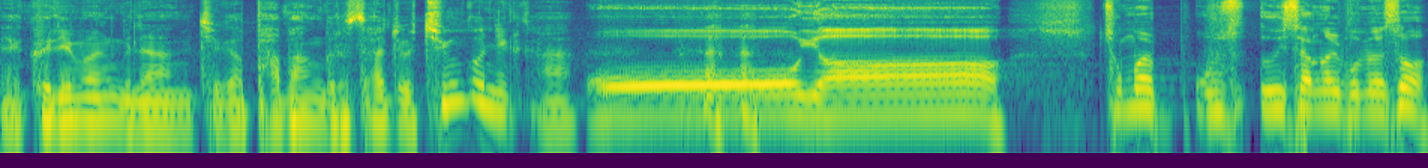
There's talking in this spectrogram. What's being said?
예. 그림은 그냥 제가 밥 한 그릇 사주고 친구니까 오, 야, 정말 우- 의상을 보면서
